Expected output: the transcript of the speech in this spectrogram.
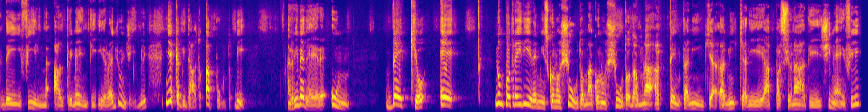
dei film altrimenti irraggiungibili, mi è capitato appunto di rivedere un vecchio e non potrei dire misconosciuto, ma conosciuto da una attenta nicchia, nicchia di appassionati cinefili,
